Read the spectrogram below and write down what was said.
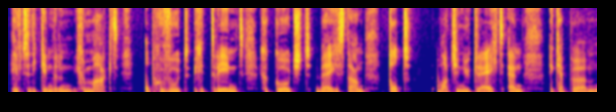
heeft ze die kinderen gemaakt. Opgevoed, getraind, gecoacht, bijgestaan, tot wat je nu krijgt. En ik heb ehm,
